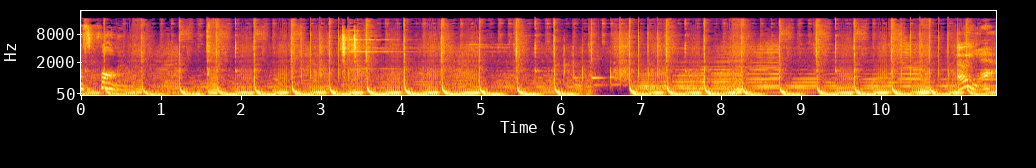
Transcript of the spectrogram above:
Has fallen. Oh yeah.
